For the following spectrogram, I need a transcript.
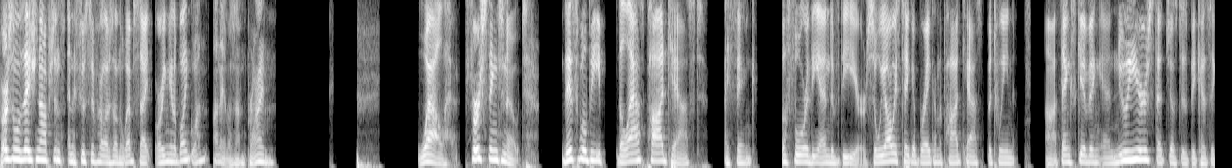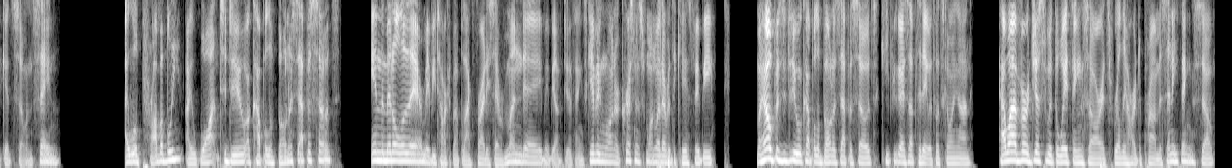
personalization options, and exclusive colors on the website, or you can get a blank one on Amazon Prime. Well, first thing to note this will be the last podcast, I think, before the end of the year. So we always take a break on the podcast between uh, Thanksgiving and New Year's. That just is because it gets so insane. I will probably, I want to do a couple of bonus episodes in the middle of there, maybe talk about Black Friday, Cyber Monday, maybe I'll do a Thanksgiving one or Christmas one, whatever the case may be. My hope is to do a couple of bonus episodes, keep you guys up to date with what's going on. However, just with the way things are, it's really hard to promise anything. So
